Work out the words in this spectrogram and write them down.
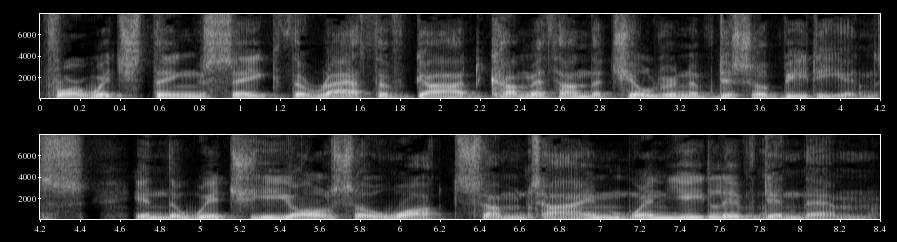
For which things' sake the wrath of God cometh on the children of disobedience, in the which ye also walked sometime when ye lived in them.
